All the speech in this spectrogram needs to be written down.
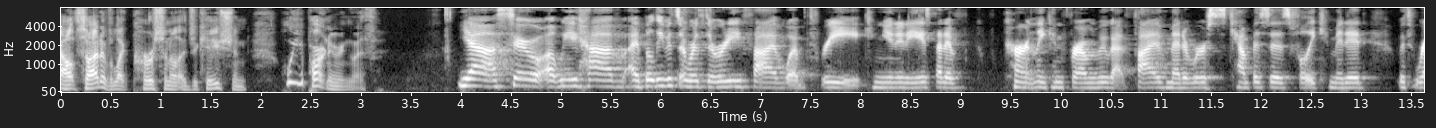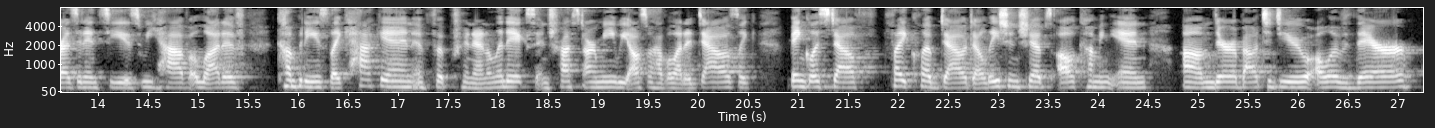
outside of like personal education. Who are you partnering with? Yeah, so uh, we have, I believe it's over 35 Web3 communities that have currently confirmed. We've got five metaverse campuses fully committed with residencies. We have a lot of companies like Hacken and Footprint Analytics and Trust Army. We also have a lot of DAOs like Bankless DAO, Fight Club DAO, DAO relationships all coming in. Um, they're about to do all of their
